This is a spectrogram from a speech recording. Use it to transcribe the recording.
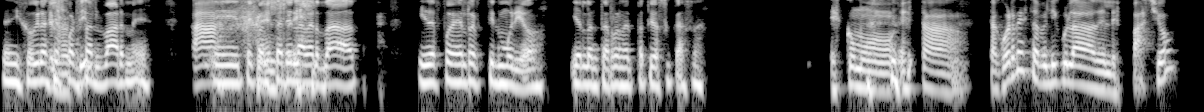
Le dijo, gracias ¿El por salvarme, Ah, y te el- contaré la verdad. Y después el reptil murió y él lo enterró en el patio de su casa. Es como esta... ¿Te acuerdas de esta película del espacio?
